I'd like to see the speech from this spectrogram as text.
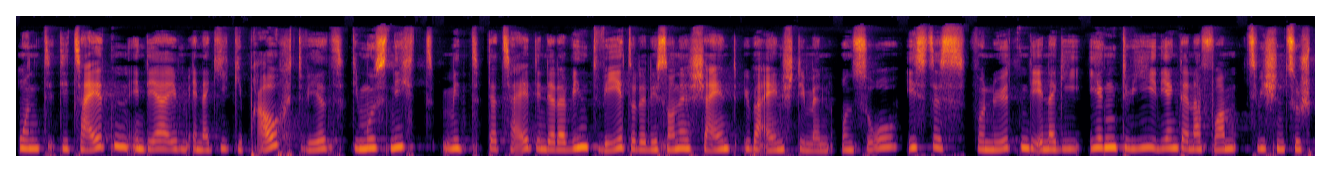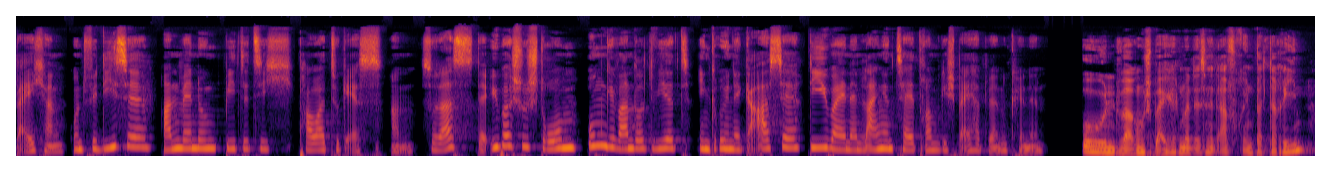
Und die Zeiten, in der eben Energie gebraucht wird, die muss nicht mit der Zeit, in der der Wind weht oder die Sonne scheint, übereinstimmen. Und so ist es vonnöten, die Energie irgendwie in irgendeiner Form zwischenzuspeichern. Und für diese Anwendung bietet sich Power to Gas an, sodass der Überschussstrom umgewandelt wird in grüne Gase, die über einen langen Zeitraum gespeichert werden können. Und warum speichert man das nicht einfach in Batterien?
